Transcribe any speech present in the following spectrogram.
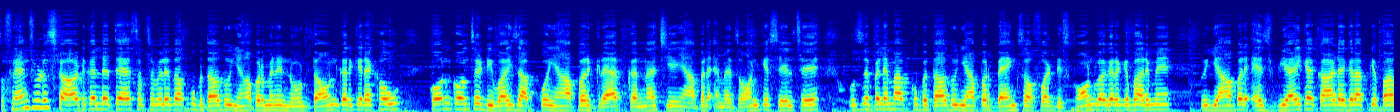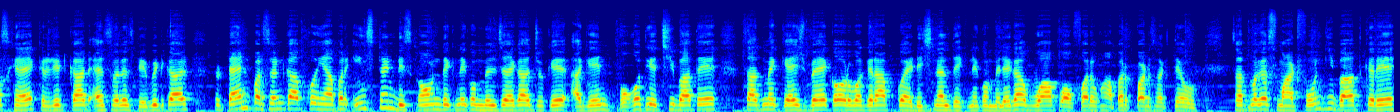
तो फ्रेंड्स वीडियो स्टार्ट कर लेते हैं। सबसे पहले तो आपको बता दूँ, यहाँ पर मैंने नोट डाउन करके रखा हूँ। कौन कौन से डिवाइस आपको यहाँ पर ग्रैब करना चाहिए? यहाँ पर अमेजोन के सेल से उससे पहले मैं आपको बता दूँ, यहाँ पर बैंक्स ऑफ़र डिस्काउंट वगैरह के बारे में। तो यहाँ पर एसबीआई का कार्ड अगर आपके पास है credit card as well as debit card तो टेन का आपको यहाँ पर इंस्टेंट डिस्काउंट देखने को मिल जाएगा, जो कि अगेन बहुत ही अच्छी बात है। साथ में कैशबैक और वगैरह आपको एडिशनल देखने को मिलेगा, वो आप ऑफ़र वहाँ पर पढ़ सकते हो। साथ में अगर स्मार्टफ़ोन की बात करें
